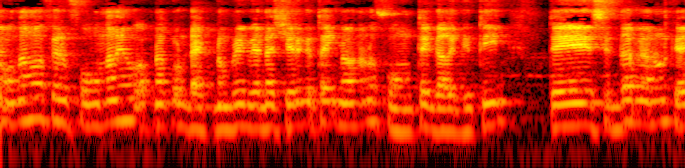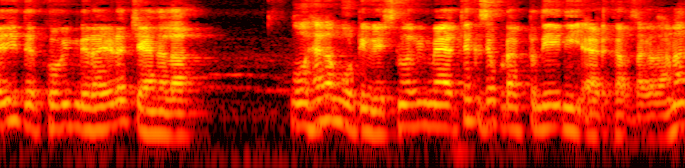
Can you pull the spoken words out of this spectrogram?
ਉਹਨਾਂ ਨਾਲ ਫਿਰ ਫੋਨ ਉਹਨਾਂ ਨੇ ਆਪਣਾ ਕੰਟੈਕਟ ਨੰਬਰ ਵੀ ਮੇਰੇ ਨਾਲ ਸ਼ੇਅਰ ਕੀਤਾ, ਮੈਂ ਉਹਨਾਂ ਨੂੰ ਫੋਨ ਤੇ ਗੱਲ ਕੀਤੀ, ਤੇ ਸਿੱਧਾ ਮੈਂ ਉਹਨਾਂ ਨੂੰ ਕਿਹਾ ਜੀ, ਦੇਖੋ ਵੀ ਮੇਰਾ ਜਿਹੜਾ ਚੈਨਲ ਆ ਉਹ ਹੈਗਾ ਮੋਟੀਵੇਸ਼ਨਲ ਵੀ ਮੈਂ ਇੱਥੇ ਕਿਸੇ ਪ੍ਰੋਡਕਟ ਦੀ ਨਹੀਂ ਐਡ ਕਰ ਸਕਦਾ, ਹਨਾ?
